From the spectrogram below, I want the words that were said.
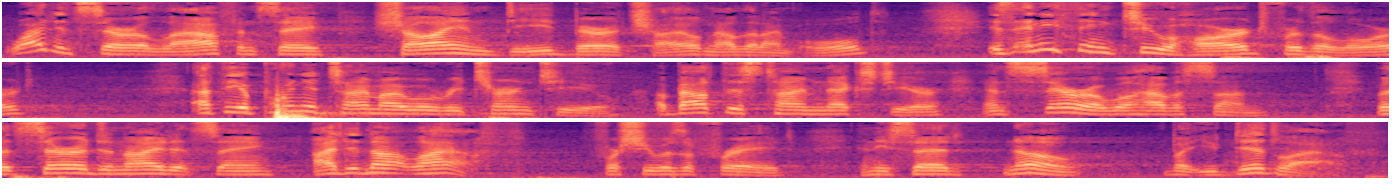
Why did Sarah laugh and say, Shall I indeed bear a child now that I'm old? Is anything too hard for the Lord? At the appointed time I will return to you, about this time next year, and Sarah will have a son. But Sarah denied it, saying, I did not laugh, for she was afraid. And he said, No, but you did laugh.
